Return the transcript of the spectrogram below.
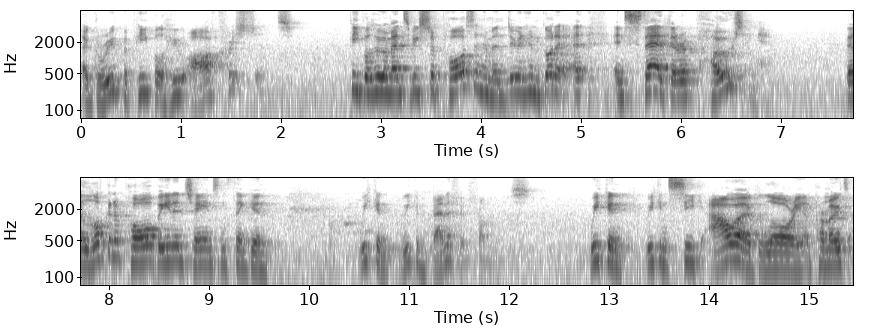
a group of people who are Christians. People who are meant to be supporting him and doing him good. Uh, instead, they're opposing him. They're looking at Paul being in chains and thinking, we can, we can benefit from this. We can, we can seek our glory and promote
